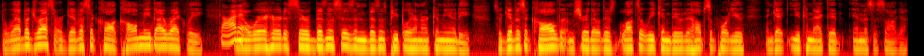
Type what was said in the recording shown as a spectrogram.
The web address or give us a call. Call me directly. Got you it. Know, we're here to serve businesses and business people here in our community. So give us a call. I'm sure that there's lots that we can do to help support you and get you connected in Mississauga.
